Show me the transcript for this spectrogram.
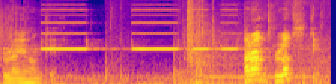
플라이 한 개, 타란툴라 두 개.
